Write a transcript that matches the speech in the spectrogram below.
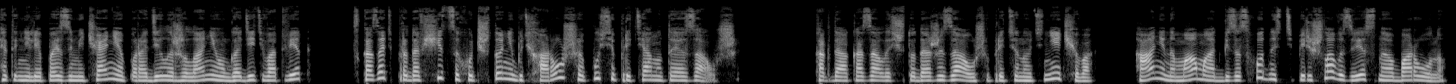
это нелепое замечание породило желание угодить в ответ, сказать продавщице хоть что-нибудь хорошее, пусть и притянутое за уши. Когда оказалось, что даже за уши притянуть нечего, Анина мама от безысходности перешла в известную оборону,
